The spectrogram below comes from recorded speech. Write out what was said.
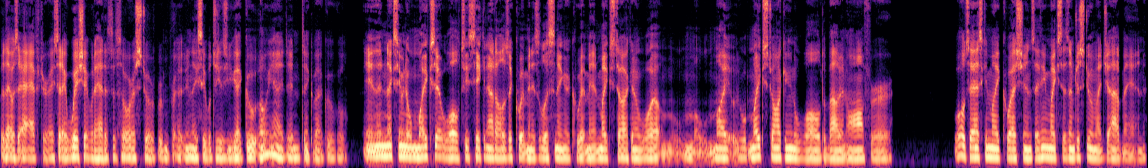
But that was after. I said, I wish I would have had a thesaurus to, and they say, well, geez, you got Google. Oh, yeah, I didn't think about Google. And then next thing we know, Mike's at Walt's. He's taking out all his equipment, his listening equipment. Mike's talking to Walt. Mike's talking to Walt about an offer. Walt's asking Mike questions. I think Mike says, I'm just doing my job, man.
